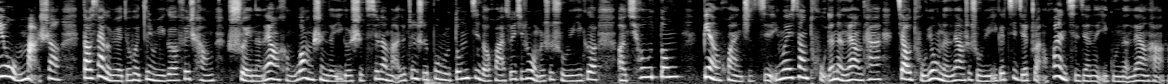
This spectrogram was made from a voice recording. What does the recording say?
因为我们马上到下个月就会进入一个非常水能量很旺盛的一个时期了嘛，就正式步入冬季的话，所以其实我们是属于一个呃秋冬变换之际。因为像土的能量，它叫土用能量，是属于一个季节转换期间的一股能量哈。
